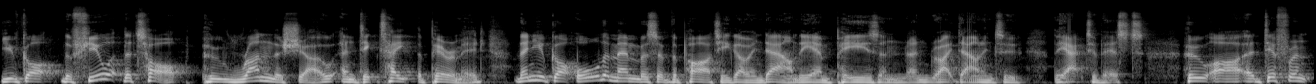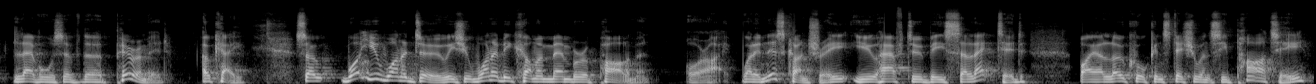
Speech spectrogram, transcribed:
You've got the few at the top who run the show and dictate the pyramid. Then you've got all the members of the party going down, the MPs and, and right down into the activists, who are at different levels of the pyramid. Okay, so what you want to do is you want to become a member of parliament. All right. Well, in this country, you have to be selected by a local constituency party.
